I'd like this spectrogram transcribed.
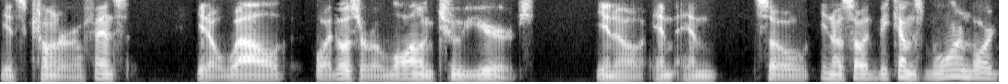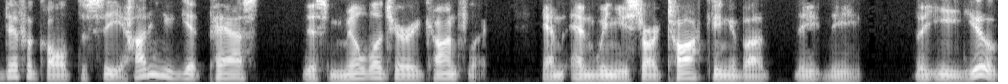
its counteroffensive. You know, well, boy, those are a long two years, you know, and, and so, you know, so it becomes more and more difficult to see how do you get past this military conflict? And, and when you start talking about the, the, the EU,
